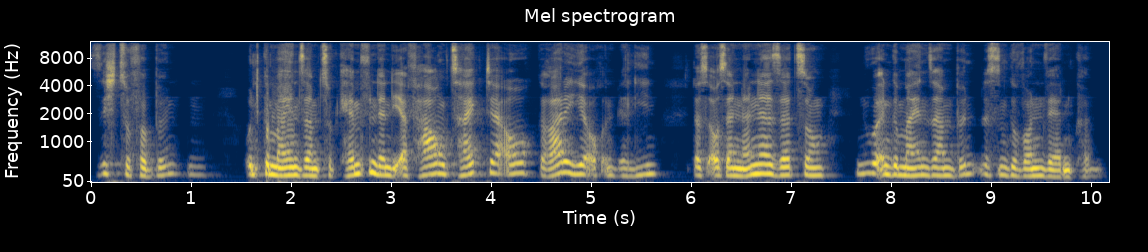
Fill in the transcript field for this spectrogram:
sich zu verbünden und gemeinsam zu kämpfen. Denn die Erfahrung zeigt ja auch, gerade hier auch in Berlin, dass Auseinandersetzungen nur in gemeinsamen Bündnissen gewonnen werden können.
